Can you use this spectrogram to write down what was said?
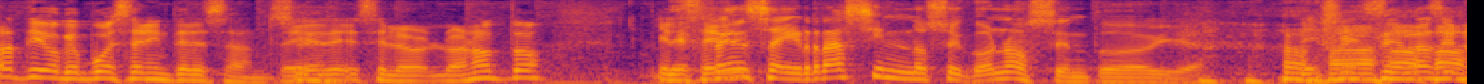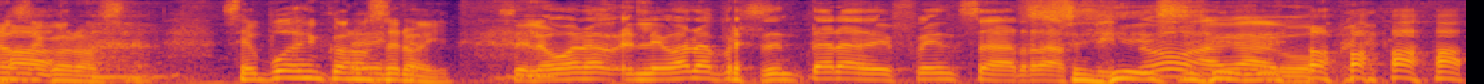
Partido que puede ser interesante, Sí. eh, ese lo, lo anoto. El Defensa y Racing no se conocen todavía. Se- Defensa y Racing no se conocen. Se pueden conocer hoy. Se lo van a, le van a presentar a Defensa a Racing, Sí, ¿no? sí. A Gago.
